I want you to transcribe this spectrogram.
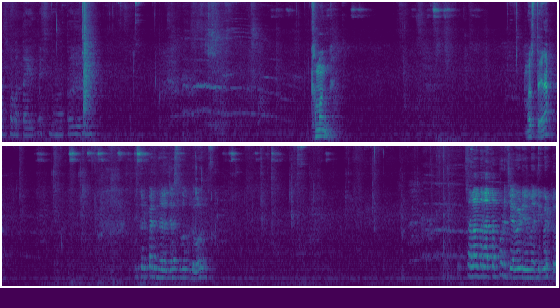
आता होता येत आहे येत नाही खमंग. मस्त आहे ना? तिकड पाणी जरा जास्त बघलं चला तर आता पुढच्या व्हिडिओमध्ये भेटू.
